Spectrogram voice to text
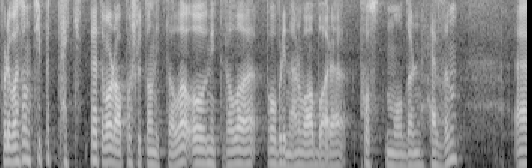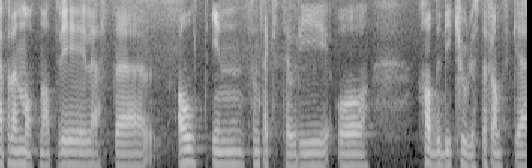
For det var en sånn type tekst, Dette var da på slutten av 90-tallet, og 90-tallet på Blindern var bare postmodern heaven. Eh, på den måten at vi leste alt inn som tekstteori og hadde de kuleste franske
